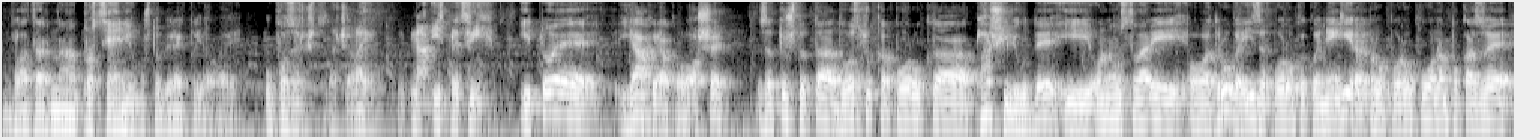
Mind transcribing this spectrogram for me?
vladar na procenijumu, što bi rekli, ovaj, u pozorištu, znači onaj, na, ispred svih. I to je jako, jako loše, zato što ta dvostruka poruka plaši ljude i ona u stvari, ova druga iza poruka koja negira prvu poruku, ona pokazuje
